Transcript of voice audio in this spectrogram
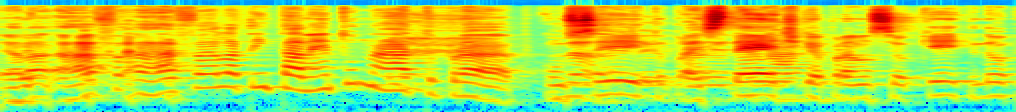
Ela, a, Rafa, a Rafa ela tem talento nato para conceito, para estética, para não sei o quê, entendeu?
